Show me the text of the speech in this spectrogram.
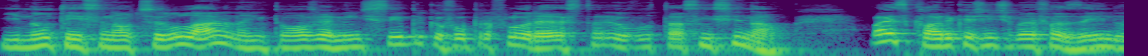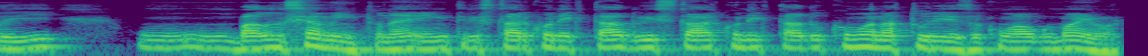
e não tem sinal de celular, né? então obviamente sempre que eu for para a floresta eu vou estar sem sinal. Mas claro que a gente vai fazendo aí um, um balanceamento né? entre estar conectado e estar conectado com a natureza, com algo maior.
